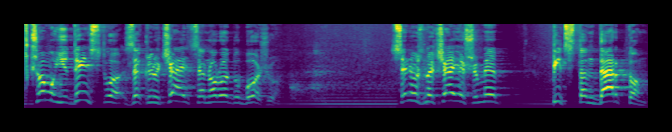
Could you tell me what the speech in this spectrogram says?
В чому єдинство заключається народу Божого? Це не означає, що ми під стандартом.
